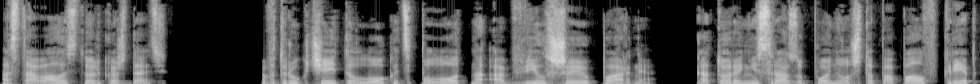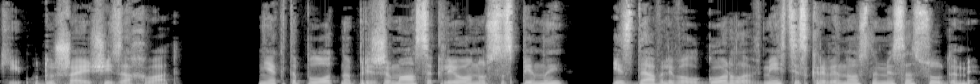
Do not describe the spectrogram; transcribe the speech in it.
Оставалось только ждать. Вдруг чей-то локоть плотно обвил шею парня, который не сразу понял, что попал в крепкий удушающий захват. Некто плотно прижимался к Леону со спины и сдавливал горло вместе с кровеносными сосудами.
